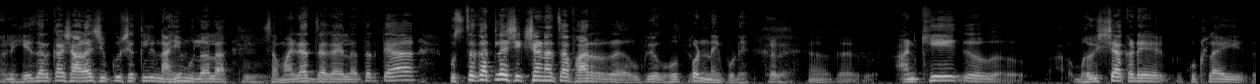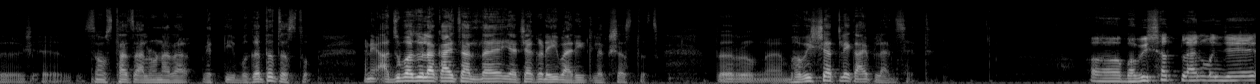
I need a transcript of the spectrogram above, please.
आणि हे जर का शाळा शिकू शकली नाही मुलाला समाजात जगायला तर त्या पुस्तकातल्या शिक्षणाचा फार उपयोग होत पण नाही पुढे. आणखी भविष्याकडे कुठलाही संस्था चालवणारा व्यक्ती बघतच असतो. आणि आजूबाजूला काय चाललं आहे याच्याकडेही बारीक लक्ष असतंच. तर भविष्यातले काय प्लॅन्स आहेत? भविष्यात प्लॅन म्हणजे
